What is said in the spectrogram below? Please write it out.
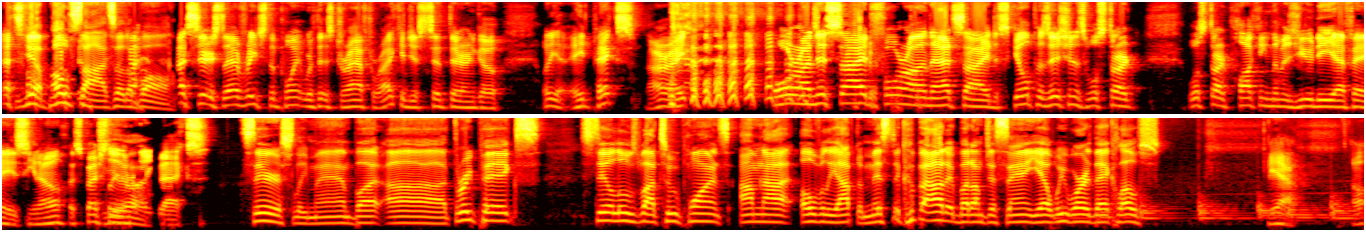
That's Yeah, both sides of the ball. I seriously, I've reached the point with this draft where I can just sit there and go, "What do you? Eight picks? All right, four on this side, four on that side. Skill positions, we'll start, we'll start plucking them as UDFA's. You know, especially the running backs. Seriously, man. But uh three picks, still lose by two points. I'm not overly optimistic about it, but I'm just saying, yeah, we were that close. Yeah. Uh,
